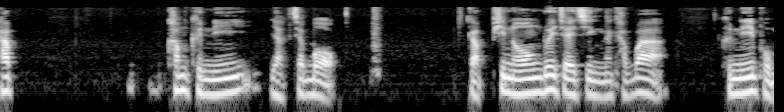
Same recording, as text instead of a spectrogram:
ครับค่ำคืนนี้อยากจะบอกกับพี่น้องด้วยใจจริงนะครับว่า คืนนี้ผม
